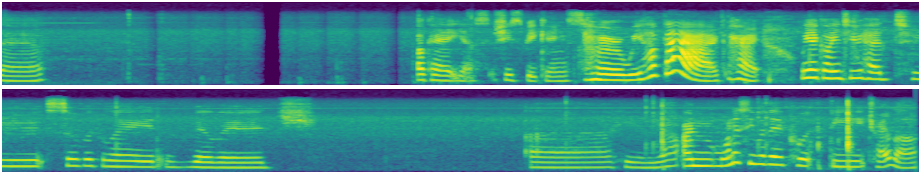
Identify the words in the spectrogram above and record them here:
there. Okay, yes, she's speaking. So we are back. Alright, we are going to head to Silverglade Village. Uh, here we are. I want to see where they put the trailer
